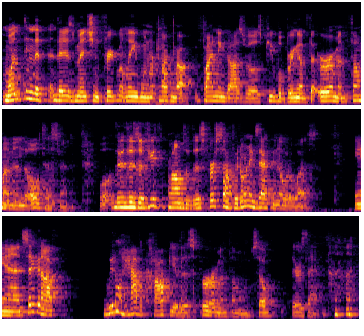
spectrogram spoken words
one thing that, that is mentioned frequently when we're talking about finding God's will is people bring up the Urim and Thummim in the Old Testament. Well, there, there's a few problems with this. First off, we don't exactly know what it was. And second off, we don't have a copy of this Urim and Thummim, so there's that.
